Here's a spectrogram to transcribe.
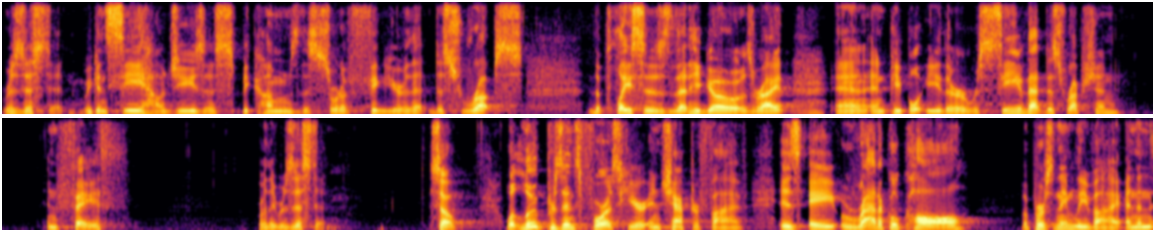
resist it. We can see how Jesus becomes this sort of figure that disrupts the places that he goes, right? And, and people either receive that disruption in faith or they resist it. So, what Luke presents for us here in chapter 5 is a radical call of a person named Levi and then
